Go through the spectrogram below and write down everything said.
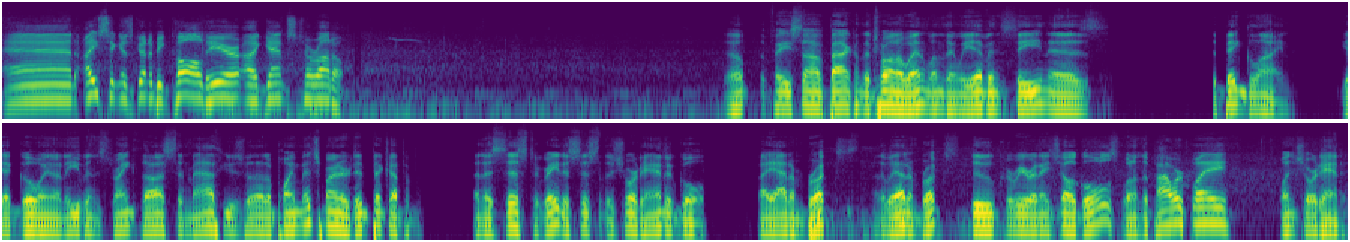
And icing is going to be called here against Toronto. Nope, the face-off back on the Toronto end. One thing we haven't seen is the big line get going on even strength. Auston Matthews without a point. Mitch Marner did pick up an assist, a great assist to the short-handed goal by Adam Brooks. By the way, Adam Brooks, two career NHL goals, one on the power play, one short-handed.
